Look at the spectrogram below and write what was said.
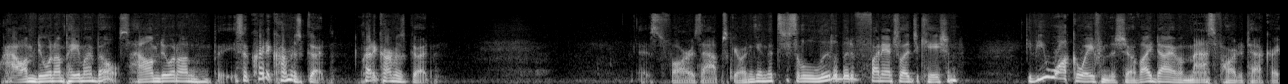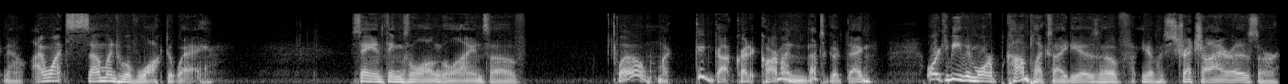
how I'm doing on paying my bills, how I'm doing on. So, Credit Karma is good. Credit Karma is good as far as apps go. And again, that's just a little bit of financial education. If you walk away from the show, if I die of a massive heart attack right now, I want someone to have walked away saying things along the lines of, well, my kid got credit karma, and that's a good thing. Or it could be even more complex ideas of, you know, stretch IRAs or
